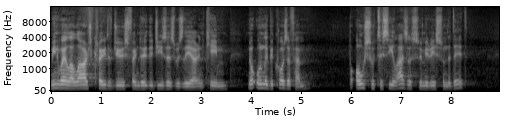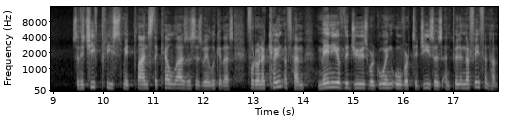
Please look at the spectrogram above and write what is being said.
Meanwhile, a large crowd of Jews found out that Jesus was there and came not only because of him, but also to see Lazarus, whom he raised from the dead. So the chief priests made plans to kill Lazarus as well. Look at this. For on account of him, many of the Jews were going over to Jesus and putting their faith in him.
